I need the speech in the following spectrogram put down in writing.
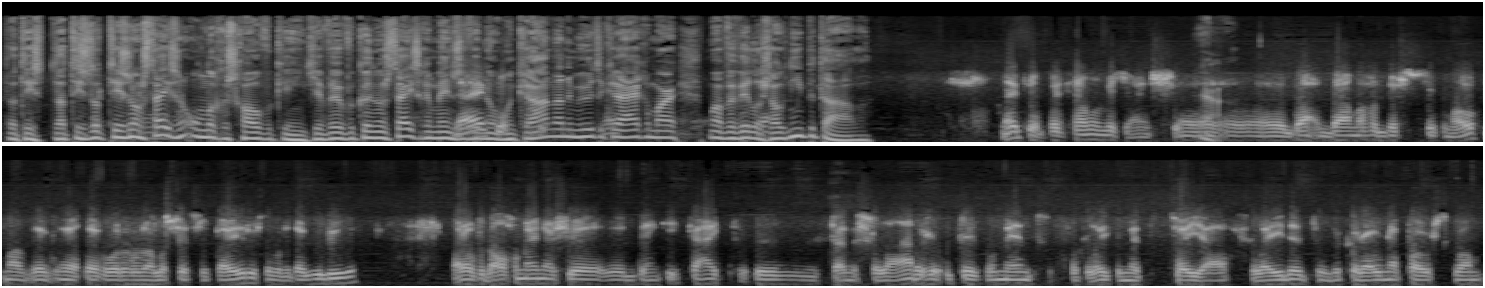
dat, is, dat, is, dat is nog steeds een ondergeschoven kindje. We, we kunnen nog steeds geen mensen Nee, vinden om een kraan aan de muur te krijgen, maar, maar we willen ze ook niet betalen. Nee, klopt. Ben ik helemaal met je eens. Eh, Ja. eh, daar, daar mag het best een stuk omhoog. Maar we hebben ja, tegenwoordig worden alle ZZP'ers, dus dan wordt het ook weer duurder. Maar over het algemeen, als je eh, denk ik kijkt, eh, zijn de salarissen op dit moment vergeleken met twee jaar geleden, toen de coronapost kwam,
